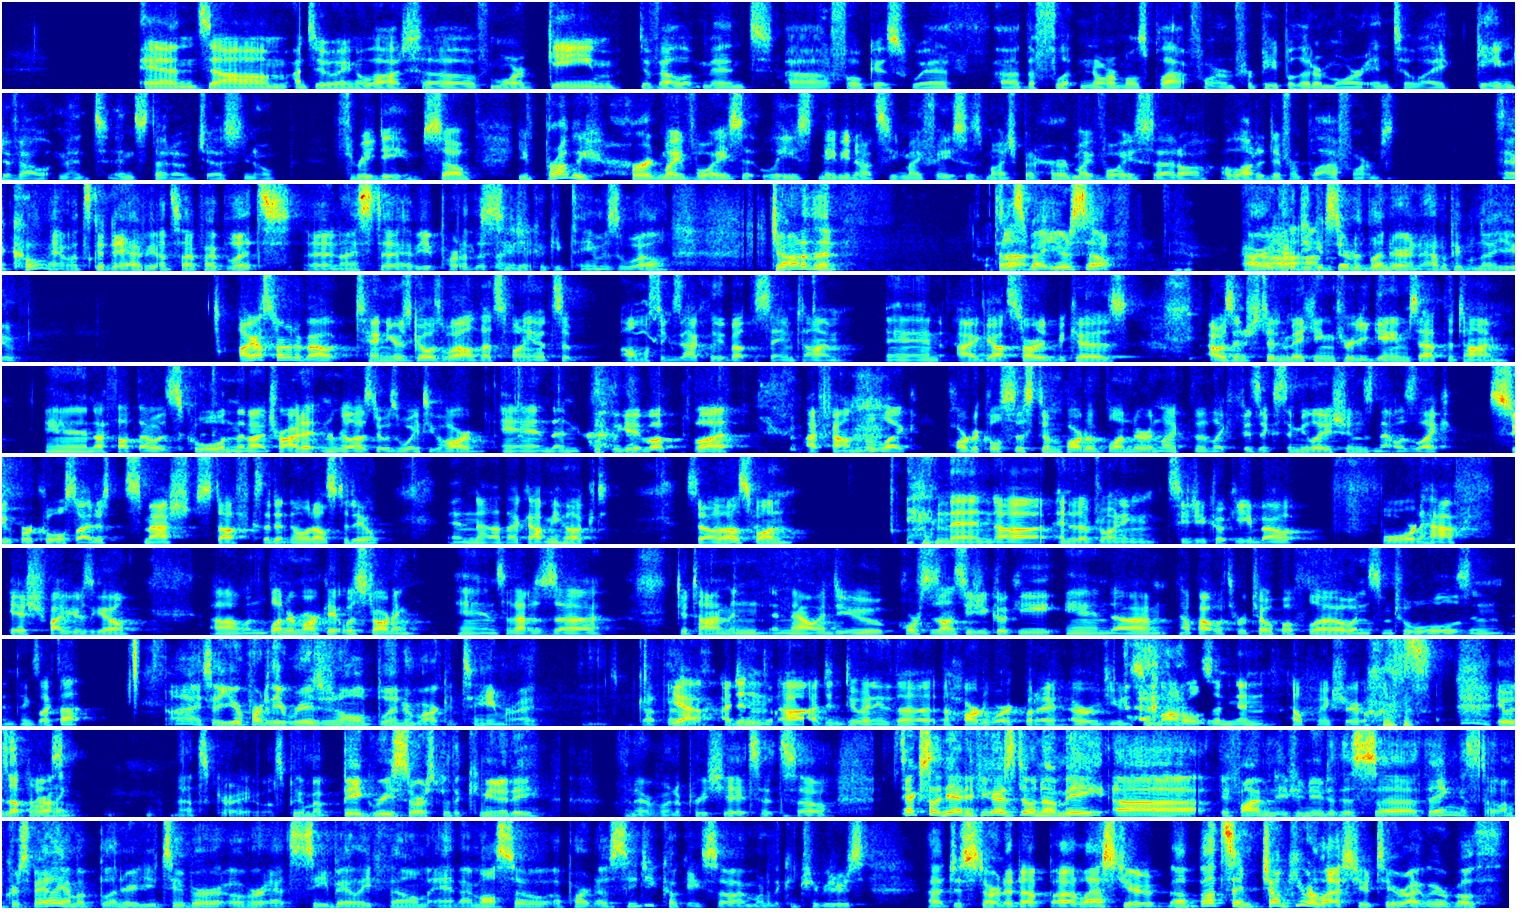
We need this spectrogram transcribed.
and um, I'm doing a lot of more game development uh, focus with uh, the Flip Normals platform for people that are more into like game development instead of just you know 3D. So you've probably heard my voice at least, maybe not seen my face as much, but heard my voice at a, a lot of different platforms. Yeah, cool, man. Well, it's good to have you on Sci-Fi Blitz. Uh, nice to have you part of the CG Excited. Cookie team as well. Jonathan, What's tell us about yourself. How are, how'd you Uh, get started with Blender, and how do people know you? I got started about 10 years ago as well. That's funny. That's a, almost exactly about the same time. And I got started because I was interested in making 3D games at the time. And I thought that was cool. And then I tried it and realized it was way too hard and then quickly gave up. But I found the like particle system part of Blender and like the like physics simulations. And that was like super cool. So I just smashed stuff because I didn't know what else to do. And uh, that got me hooked. So that was fun. And then uh, ended up joining CG Cookie about four and a half ish, five years ago uh, when the Blender market was starting. And so that was a good time. And, and now I do courses on CG Cookie and um, help out with RetopoFlow and some tools and, and things like that. All right. So you're part of the original Blender Market team, right? Got that. yeah, with- I didn't uh, I didn't do any of the the hard work, but I, I reviewed some models and, and helped make sure it was it was up and running. That's great. Well, it's become a big resource for the community, and everyone appreciates it. So excellent. Yeah. And if you guys don't know me, uh, if I'm if you're new to this uh, thing, so I'm Chris Bailey. I'm a Blender YouTuber over at C Bailey Film, and I'm also a part of CG Cookie. So I'm one of the contributors. Uh, just started up uh, last year, about the same. Chunk, you were last year too, right? We were both.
